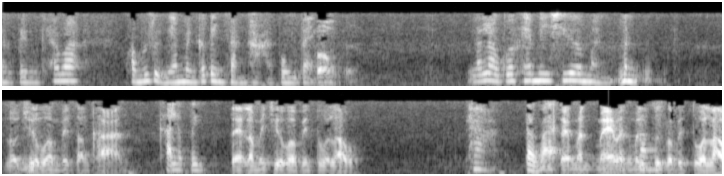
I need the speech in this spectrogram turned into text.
มันเป็นแค่ว่าความรู้สึกเนี้ยมันก็เป็นสังขารปรุงแต่งแล้วเราก็แค่ไม่เชื่อมัน มัน เราเชื่อว่ามันเป็นสังขารค่ะเราไป แต่เราไม่เชื่อว่าเป็นตัวเรา ค่ะ แต่ว่า แต่มันแม้มันไม่รู้สึกว่าเป็นตัวเรา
